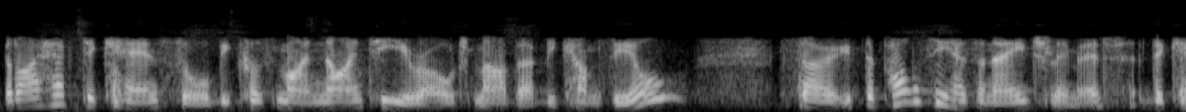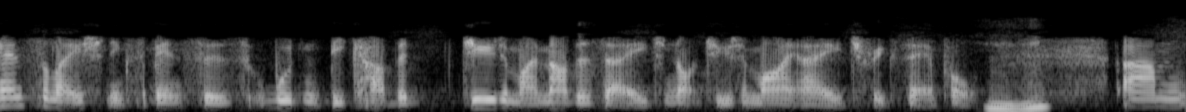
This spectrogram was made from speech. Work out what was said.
but I have to cancel because my 90 year old mother becomes ill, So if the policy has an age limit, the cancellation expenses wouldn't be covered due to my mother's age, not due to my age, for example. Mm-hmm. Um,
